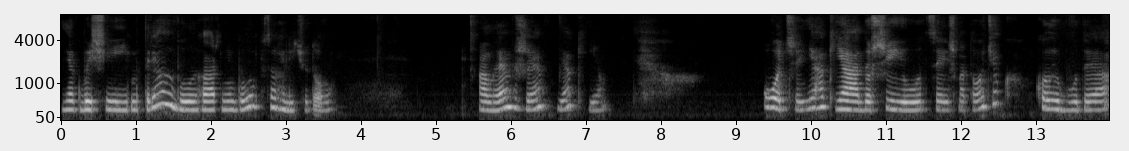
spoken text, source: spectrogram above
Якби ще і матеріали були гарні, було б взагалі чудово. Але вже як є. Отже, як я дошию цей шматочок, коли буде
